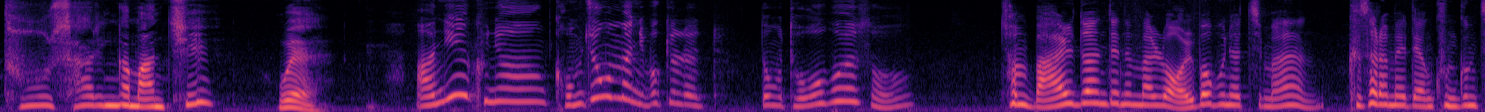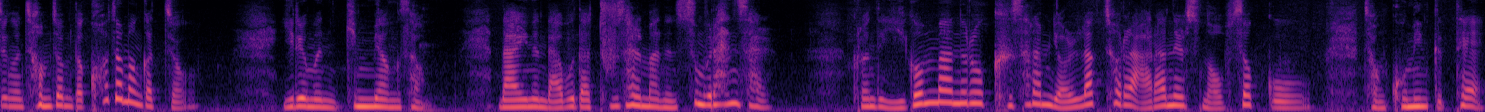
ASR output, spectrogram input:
두 살인가 많지? 왜? 아니 그냥 검정 옷만 입었길래 너무 더워 보여서. 전 말도 안 되는 말로 얼버무녔지만 그 사람에 대한 궁금증은 점점 더 커져만 갔죠. 이름은 김명석. 나이는 나보다 두 살 많은 21살. 그런데 이것만으로 그 사람 연락처를 알아낼 수는 없었고, 전 고민 끝에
